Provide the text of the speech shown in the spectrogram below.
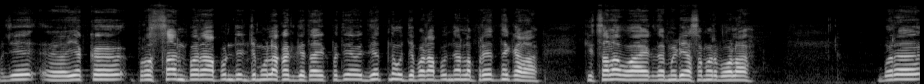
म्हणजे एक प्रोत्साहनपर आपण त्यांची मुलाखत घेता एक ते देत नव्हते पण आपण त्यांना प्रयत्न केला की चला बुवा एकदा मीडियासमोर बोला. बरं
